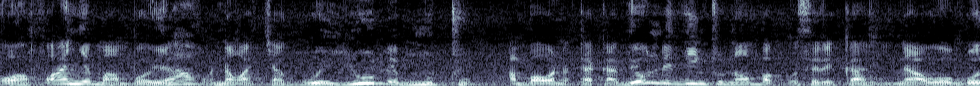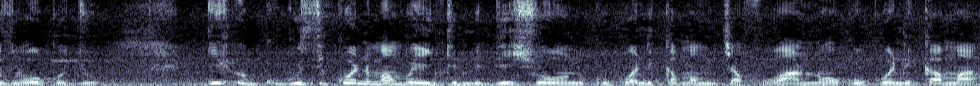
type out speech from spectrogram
wafanye mambo yao na wachague yule mtu ambao wanataka. The only thing tunaomba kwa serikali na uongozi wa huko juu, kusikuwe ni mambo ya intimidation, kukuwe ni kama mchafuano, kukuwe ni kama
